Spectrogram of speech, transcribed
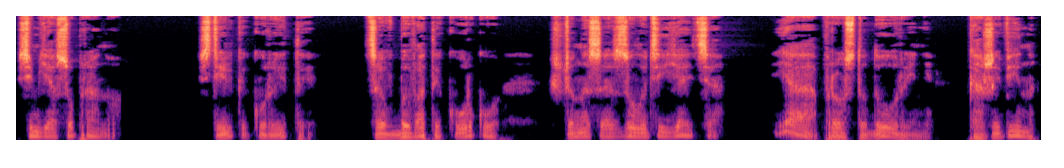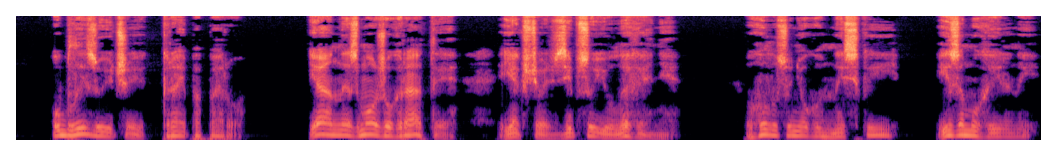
Сім'я Сопрано. Стільки курити це вбивати курку, що несе золоті яйця. Я просто дурень каже він, облизуючи край паперу. Я не зможу грати, якщо зіпсую легені. Голос у нього низький і замогильний.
